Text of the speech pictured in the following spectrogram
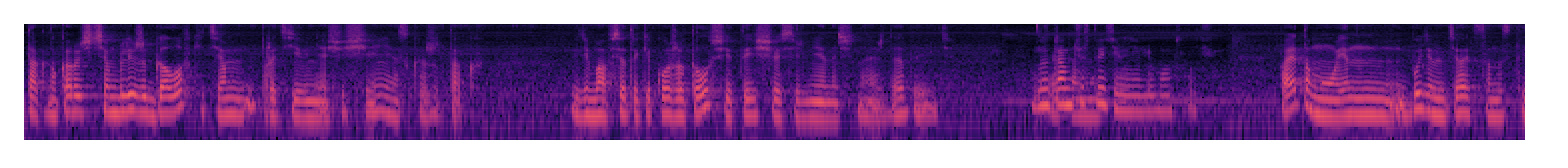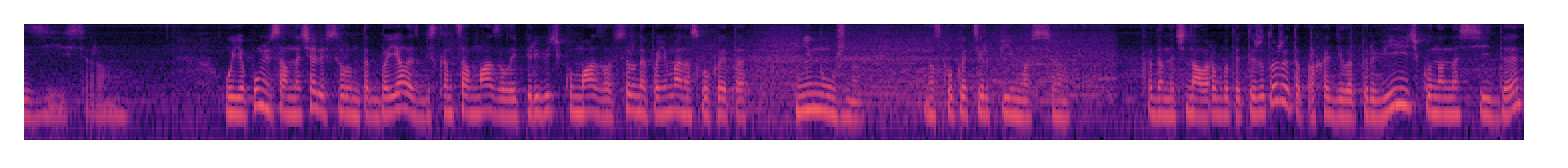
Так, ну, короче, чем ближе к головке, тем противнее ощущение, скажу так. Видимо, все-таки кожа толще, и ты еще сильнее начинаешь, да, давить. Ну, там Поэтому- чувствительнее в любом случае. Поэтому будем делать с анестезией все равно. Ой, я помню, в самом начале все равно так боялась, без конца мазала и первичку мазала. Все равно я понимаю, насколько это не нужно, насколько терпимо все. Когда начинала работать, ты же тоже это проходила, первичку наносить, да?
